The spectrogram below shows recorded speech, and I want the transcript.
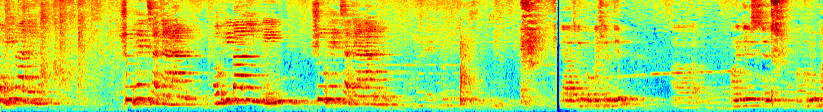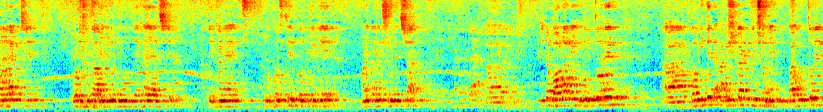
অভিবাদন। শুভেচ্ছা জানান। অভিবাদন দিন। শুভেচ্ছা জানান। আজকে প্রকাশের দিন। অনেকে এসছেন খুবই ভালো লাগছে। পরিচিত আনন্দ মুখ দেখা যাচ্ছে। এখানে উপস্থিত প্রত্যেকে অনেক অনেক শুভেচ্ছা। যেটা বলার, এই উত্তরের কবিদের আবিষ্কারের পিছনে বা উত্তরের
